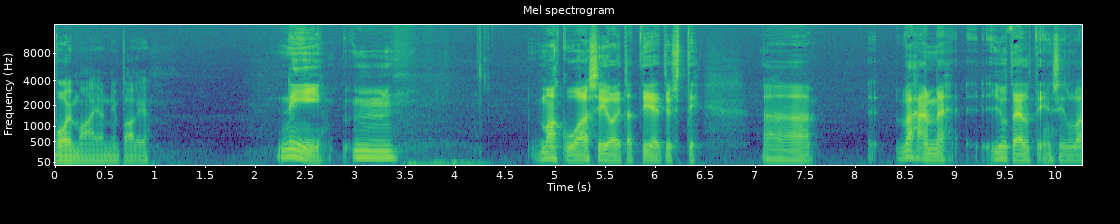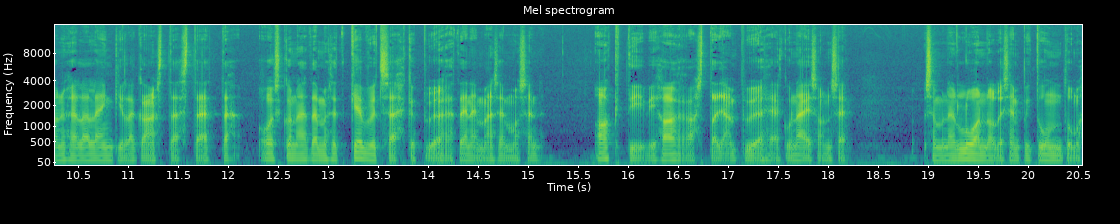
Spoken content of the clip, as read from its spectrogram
voimaa ei ole niin paljon? Niin, mm, makuasioita tietysti. Öö, vähän me juteltiin silloin yhdellä lenkillä kanssa tästä, että olisiko nämä tämmöiset kevyt sähköpyörät enemmän semmoisen aktiiviharrastajan pyöriä, kun näissä on se semmoinen luonnollisempi tuntuma.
